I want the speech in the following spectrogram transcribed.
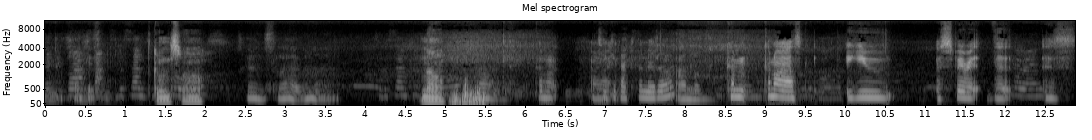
It's like it's It's going slow. going slow, isn't No. it? No. can I, Take alright. it back to the middle. Um, Can can I ask, are you a spirit that has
